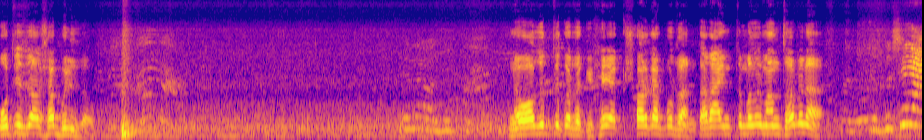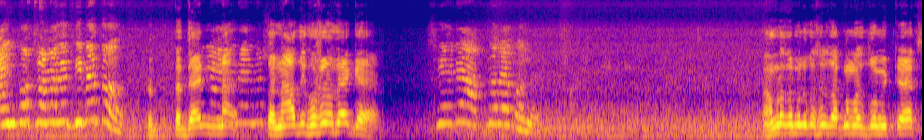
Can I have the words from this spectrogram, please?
অতীত যাও সব ভুলে যাও। না অযুক্ত কথা কি? সে এক সরকার প্রধান তার আইন তোমাদের মানতে হবে না। না ঘোষণা দেয় কে? সেটা আপনারা বলেন। আমরা তো মনে করছি যাক আমার জমির ট্যাক্স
